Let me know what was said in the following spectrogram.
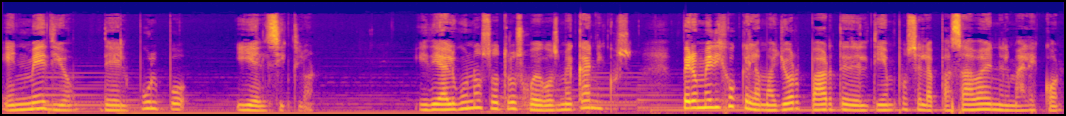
en medio del pulpo y el ciclón, y de algunos otros juegos mecánicos, pero me dijo que la mayor parte del tiempo se la pasaba en el malecón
